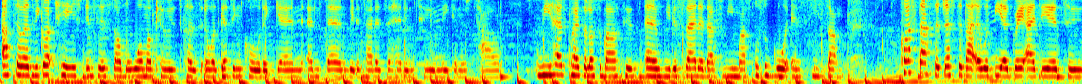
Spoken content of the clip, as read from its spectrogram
Afterwards we got changed into some warmer clothes because it was getting cold again and then we decided to head into Mykonos town. We heard quite a lot about it and we decided that we must also go and see some Costa suggested that it would be a great idea to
